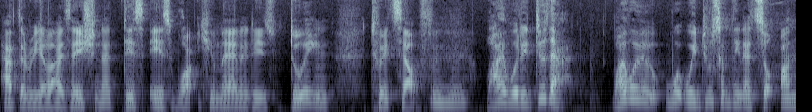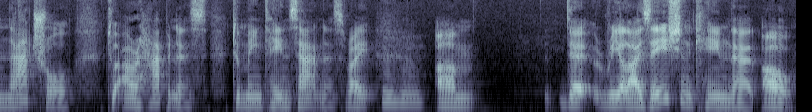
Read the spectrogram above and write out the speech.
have the realization that this is what humanity is doing to itself, mm-hmm. why would it do that? Why would we, would we do something that's so unnatural to our happiness to maintain sadness, right? Mm-hmm. Um, the realization came that oh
